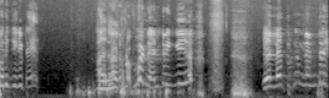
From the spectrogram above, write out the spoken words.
புரிஞ்சுக்கிட்டேன். அதனால ரொம்ப நன்றிங்க. எல்லாத்துக்கும் நன்றி.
